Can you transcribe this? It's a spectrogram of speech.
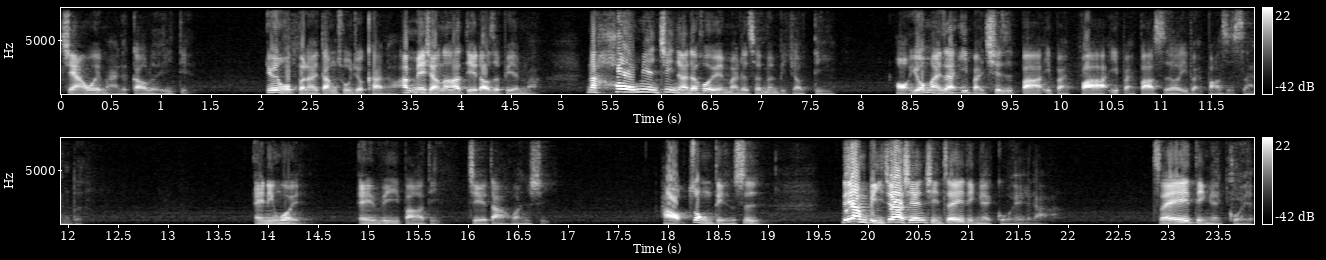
价位买的高了一点，因为我本来当初就看了啊，没想到它跌到这边嘛。那后面进来的会员买的成本比较低。哦，有买在一百七十八、一百八、一百八十二、一百八十三的。Anyway，A V 八底皆大欢喜。好，重点是量比价先行，这一定会贵啦，这一定会贵。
